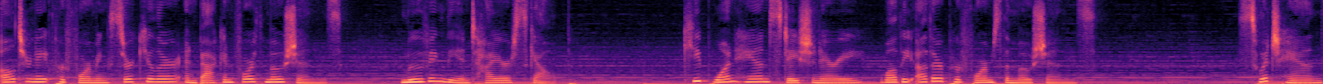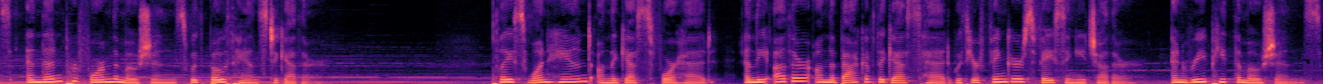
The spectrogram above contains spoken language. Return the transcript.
alternate performing circular and back and forth motions, moving the entire scalp. Keep one hand stationary while the other performs the motions. Switch hands and then perform the motions with both hands together. Place one hand on the guest's forehead and the other on the back of the guest's head with your fingers facing each other, and repeat the motions.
